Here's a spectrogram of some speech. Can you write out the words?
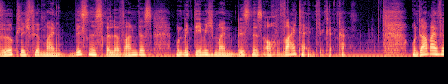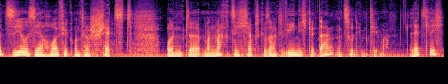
wirklich für mein Business relevant ist und mit dem ich mein Business auch weiterentwickeln kann. Und dabei wird SEO sehr häufig unterschätzt und äh, man macht sich, ich habe es gesagt, wenig Gedanken zu dem Thema. Letztlich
